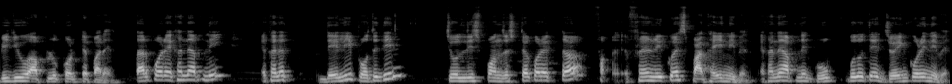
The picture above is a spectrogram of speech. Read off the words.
ভিডিও আপলোড করতে পারেন। তারপর এখানে আপনি, এখানে ডেলি প্রতিদিন চল্লিশ পঞ্চাশটা করে একটা ফ্রেন্ড রিকোয়েস্ট পাঠিয়ে নেবেন। এখানে আপনি গ্রুপগুলোতে জয়েন করে নেবেন।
